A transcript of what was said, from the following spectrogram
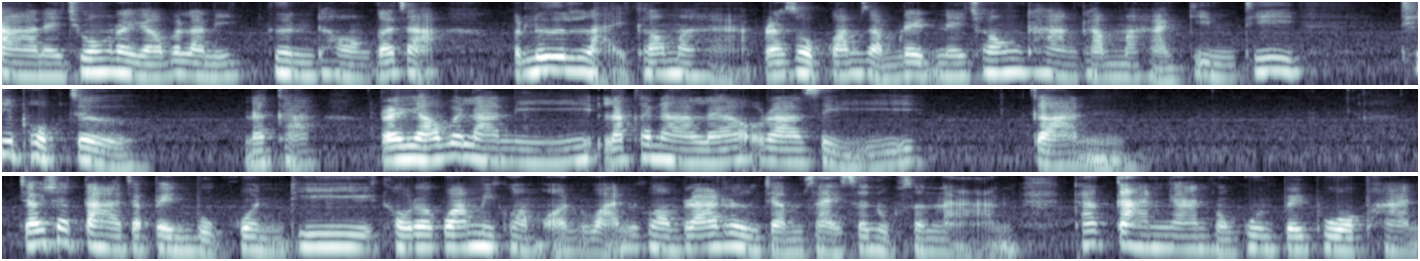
ตาในช่วงระยะเวลานี้เงินทองก็จะลื่นไหลเข้ามาหา ประสบความสำเร็จในช่องทางทำมาหากินที่ที่พบเจอนะคะ ระยะเวลานี้ลัคนาแล้วราศีกัน เจ้าชะตาจะเป็นบุคคลที่เขาเรียกว่ามีความอ่อนหวานมีความร่าเริงแจำใสสนุกสนาน ถ้าการงานของคุณไปพัวพัน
